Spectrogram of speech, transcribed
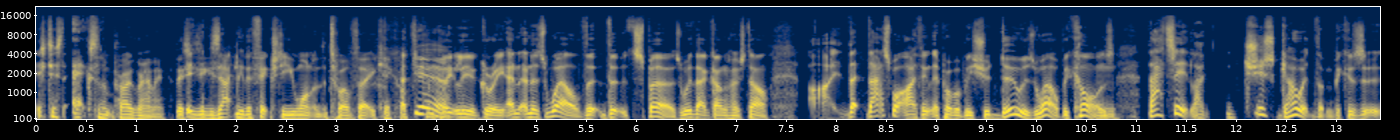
it's just excellent programming. This is exactly the fixture you want at the twelve thirty kickoff. Yeah. Completely agree, and and as well, the, the Spurs with that gung ho style, I, that, that's what I think they probably should do as well because that's it. Like just go at them because uh,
